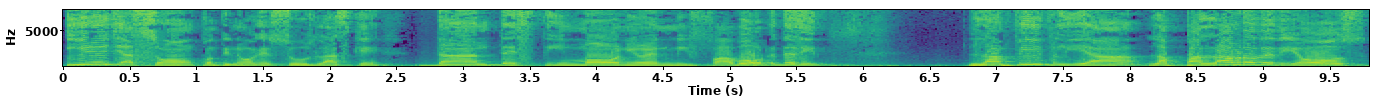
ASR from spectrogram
Y ellas son, continúa Jesús, las que dan testimonio en mi favor. Es decir, la Biblia, la palabra de Dios,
